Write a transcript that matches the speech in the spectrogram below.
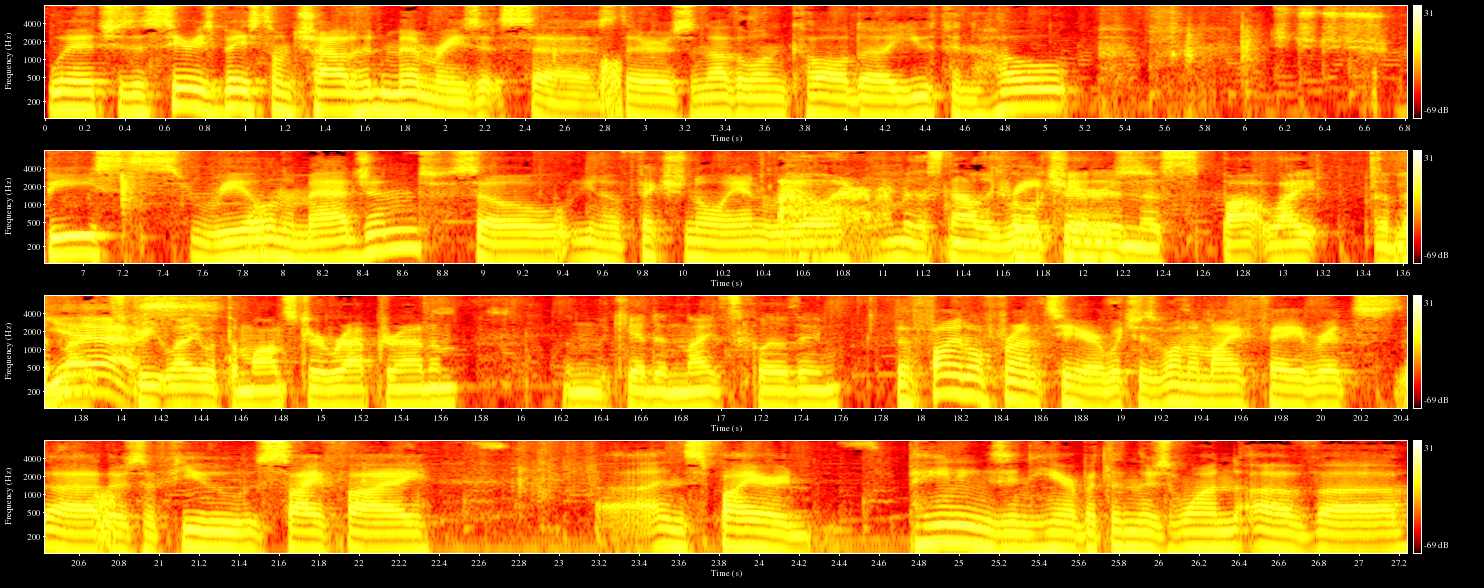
which is a series based on childhood memories. It says there's another one called uh, Youth and Hope. Beasts, real and imagined. So you know, fictional and real. Oh, I remember this now. The little kid in the spotlight of the night Yes. street light with the monster wrapped around him, and the kid in knight's clothing. The Final Frontier, which is one of my favorites. Uh, there's a few sci-fi uh, inspired paintings in here, but then there's one of uh,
